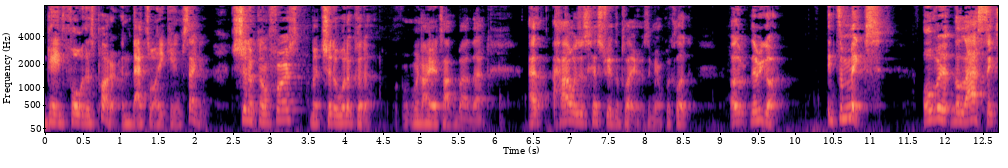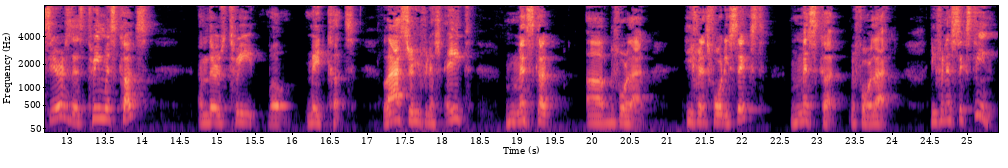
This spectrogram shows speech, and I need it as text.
gained four with his putter, and that's why he came second. Should have come first, but shoulda, woulda, coulda. We're not here to talk about that. As, how is this history of the players? Let me a quick look. Oh, there we go. It's a mix. Over the last six years, there's three missed cuts, and there's three well made cuts. Last year he finished eighth, missed cut uh, before that. He finished 46th, missed cut before that. He finished 16th,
